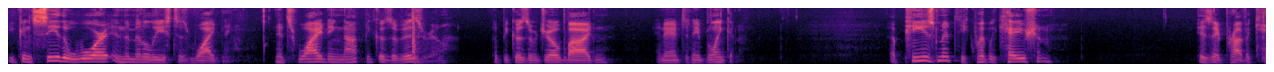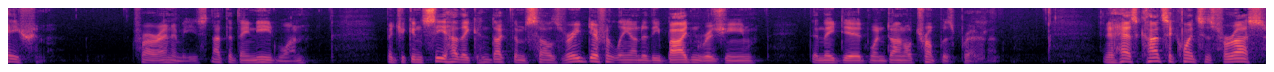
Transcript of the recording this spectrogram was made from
you can see the war in the Middle East is widening. It's widening not because of Israel, but because of Joe Biden and Antony Blinken. Appeasement, equivocation is a provocation for our enemies. Not that they need one, but you can see how they conduct themselves very differently under the Biden regime than they did when Donald Trump was president. And it has consequences for us.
